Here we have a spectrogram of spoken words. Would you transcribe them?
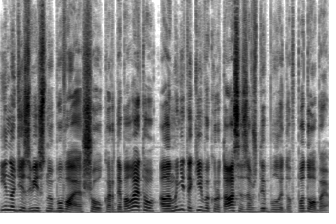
Іноді, звісно, буває шоу кардебалету, але мені такі викрутаси завжди були до вподоби.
